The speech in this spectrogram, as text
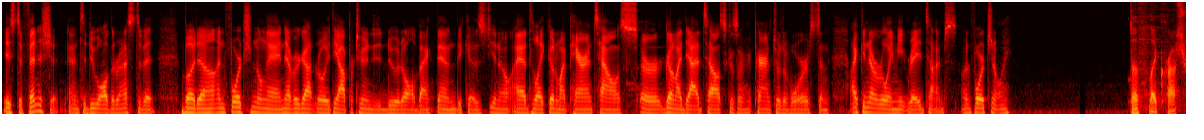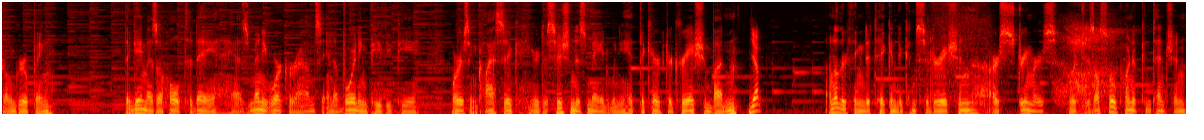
is to finish it and to do all the rest of it. But uh, unfortunately, I never got really the opportunity to do it all back then because, you know, I had to like go to my parents' house or go to my dad's house because my parents were divorced, and I could never really meet raid times, unfortunately. Stuff like cross-realm grouping. The game as a whole today has many workarounds in avoiding PvP, whereas in Classic, your decision is made when you hit the character creation button. Yep. Another thing to take into consideration are streamers, which is also a point of contention.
